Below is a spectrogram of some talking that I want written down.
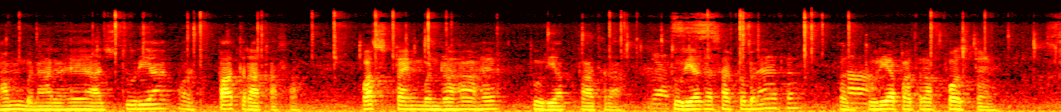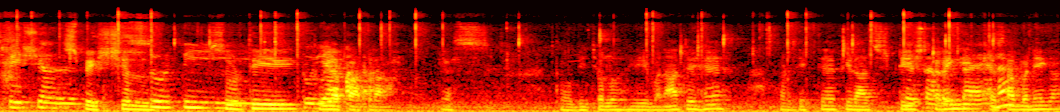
हम बना रहे हैं आज तुरिया और पातरा का साग फ़र्स्ट टाइम बन रहा है तुरिया पाथरा। Yes. तुरिया का साग तो बनाया था पर हाँ। Turiya patra first time. Special special Surati Surati turiya patra yes तो अभी चलो ये बनाते हैं और देखते हैं फिर आज टेस्ट करेंगे कैसा बनेगा।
